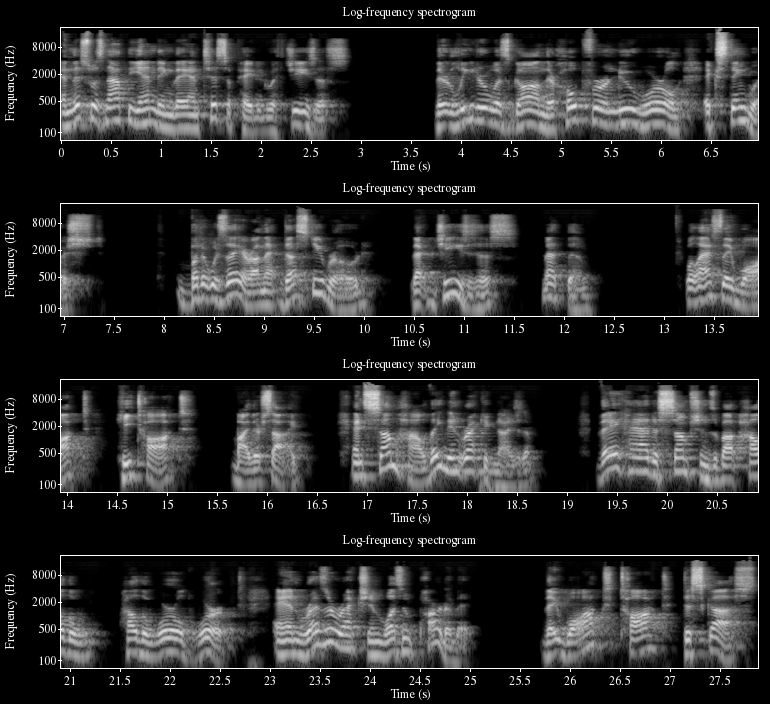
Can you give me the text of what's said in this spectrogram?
And this was not the ending they anticipated with Jesus. Their leader was gone, their hope for a new world extinguished. But it was there on that dusty road that Jesus met them. Well, as they walked, he talked by their side. And somehow they didn't recognize him. They had assumptions about how the, how the world worked, and resurrection wasn't part of it. They walked, talked, discussed.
